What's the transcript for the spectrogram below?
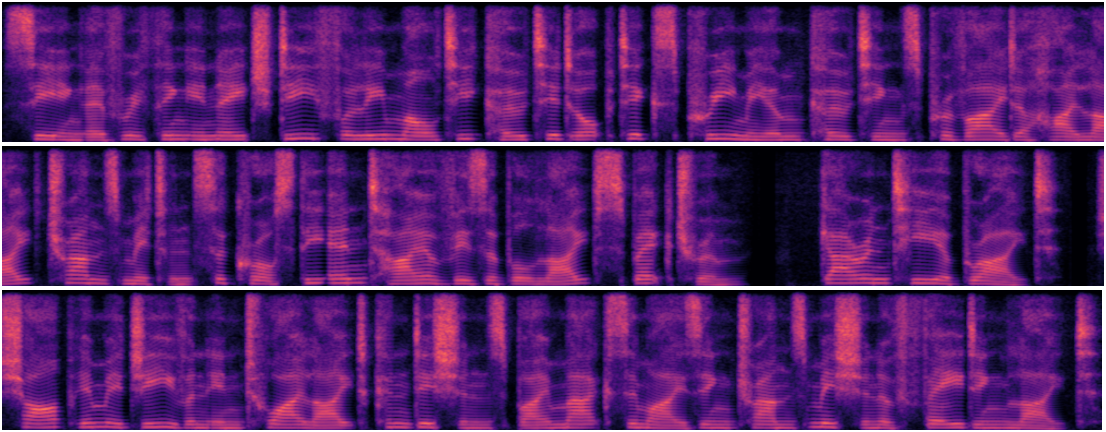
seeing everything in HD fully multi-coated optics premium coatings provide a highlight transmittance across the entire visible light spectrum, guarantee a bright, sharp image even in twilight conditions by maximizing transmission of fading light.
